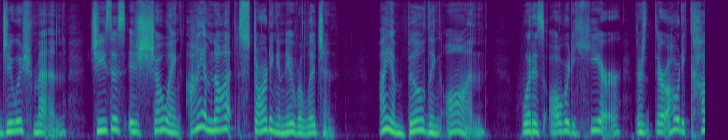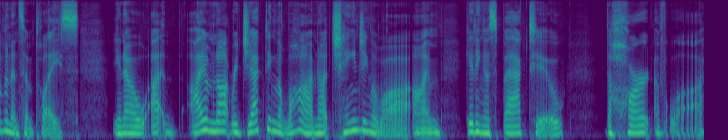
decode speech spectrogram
Jewish men, Jesus is showing I am not starting a new religion. I am building on what is already here. There's there are already covenants in place. You know, I, I am not rejecting the law. I'm not changing the law. I'm getting us back to the heart of law.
